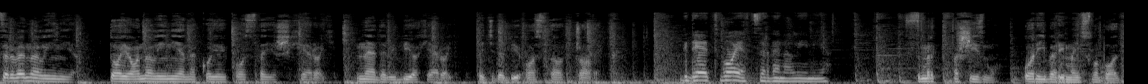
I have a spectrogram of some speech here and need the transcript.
Crvena linija, to je ona linija na kojoj postaješ heroj. Ne da bi bio heroj, već da bi ostao čovek. Gde je tvoja crvena linija? Smrt fašizmu, o ribarima i slobodi.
